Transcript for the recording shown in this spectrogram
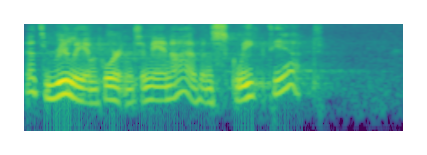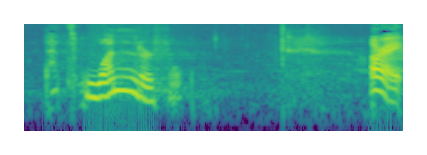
That's really important to me, and I haven't squeaked yet. That's wonderful. All right,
